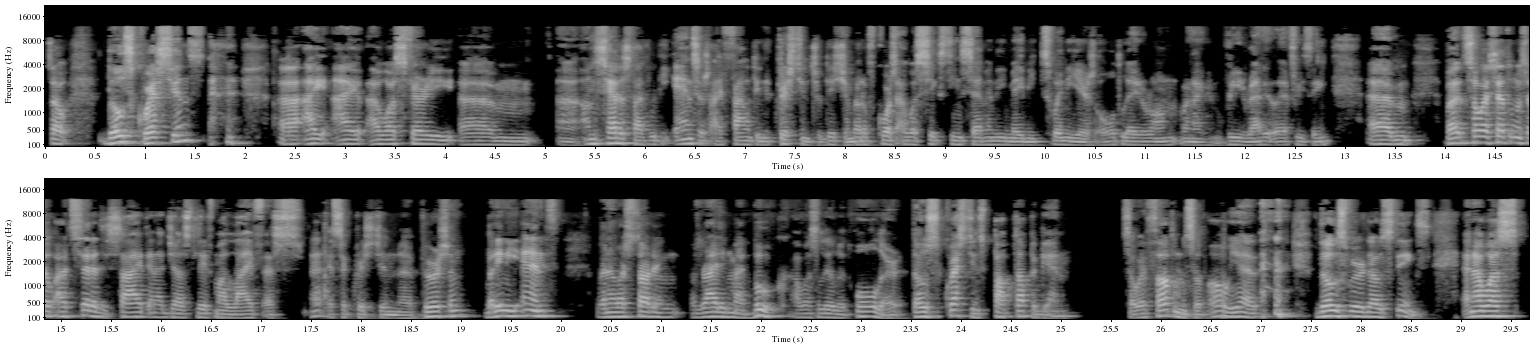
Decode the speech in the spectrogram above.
So those questions, uh, I, I, I was very um, uh, unsatisfied with the answers I found in the Christian tradition. But of course, I was 16, 17, maybe 20 years old later on when I reread it, everything. Um, but so I said to myself, I'd set it aside and I just live my life as, as a Christian uh, person. But in the end, when I was starting writing my book, I was a little bit older, those questions popped up again. So I thought to myself, oh yeah, those were those things. And I was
